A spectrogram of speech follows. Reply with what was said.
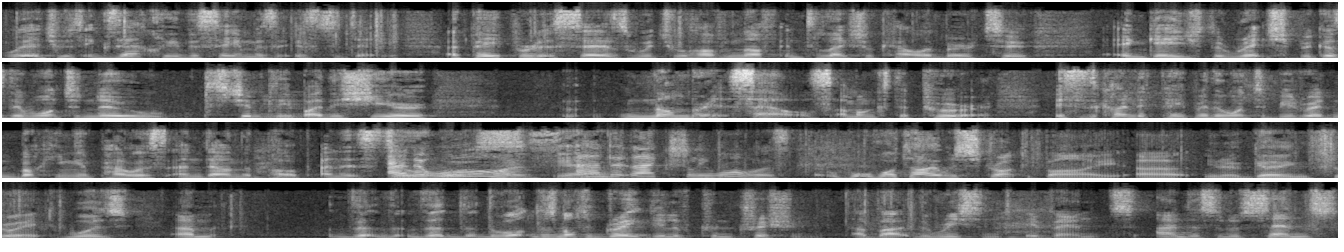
which was exactly the same as it is today. A paper it says which will have enough intellectual caliber to engage the rich because they want to know simply mm. by the sheer number it sells amongst the poor. This is the kind of paper they want to be read in Buckingham Palace and down the pub, and it still and it was. was. Yeah. And it actually was. What I was struck by, uh, you know, going through it was um, the, the, the, what, there's not a great deal of contrition about the recent events and a sort of sense.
